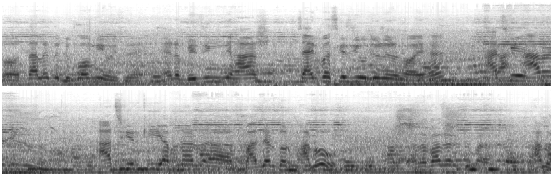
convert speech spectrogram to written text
ও তাহলে তো একটু কমই হয়েছে একটা বেজিং হাঁস চার পাঁচ কেজি ওজনের হয় হ্যাঁ? আজকে আড়াই কেজি আজকের কি আপনার বাজার দর ভালো? বাজার ভালো।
